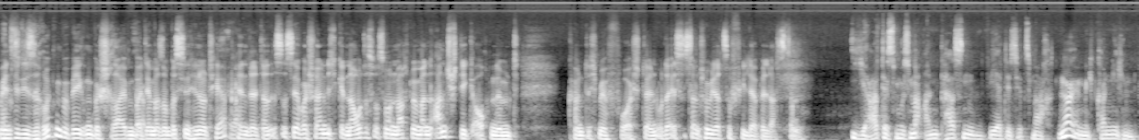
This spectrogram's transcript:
Wenn Sie diese Rückenbewegung beschreiben, bei ja. der man so ein bisschen hin und her pendelt, dann ist es ja wahrscheinlich genau das, was man macht, wenn man einen Anstieg auch nimmt, könnte ich mir vorstellen. Oder ist es dann schon wieder zu viel der Belastung? Ja, das muss man anpassen, wer das jetzt macht. Ne? Ich kann nicht einen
